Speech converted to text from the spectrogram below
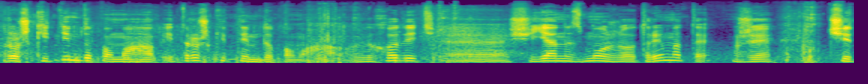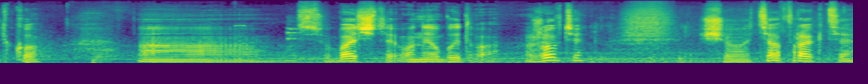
трошки тим допомагав і трошки тим допомагав. Виходить, е, що я не зможу отримати вже чітко а, ви бачите, вони обидва жовті. Що ця фракція,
